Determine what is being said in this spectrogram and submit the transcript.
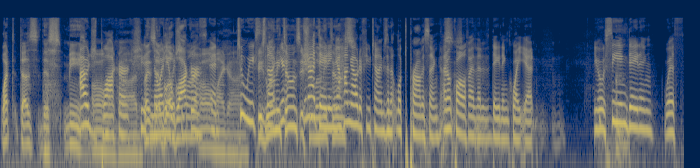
What does this mean? I would just Oh block her. God. She has no idea what blocker? she wants. Oh And my God. Two weeks. She's is not, Looney you're, Is You're she not Looney dating. You hung out a few times and it looked promising. I don't qualify that as dating quite yet. You go seeing, dating with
